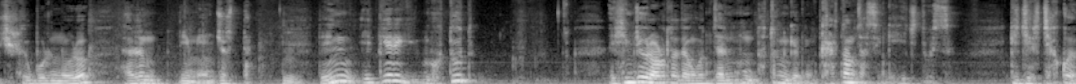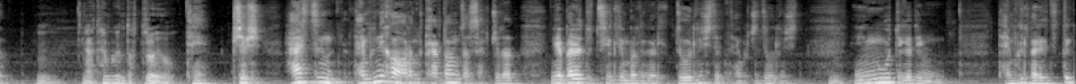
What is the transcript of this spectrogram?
ширхэг бүр нь өөрөө 20 ийм янжууртай. Тэгээ энэ эдгэрийг нөхдүүд их хэмжээгээр оруулаад байгаа заримд нь дотор нь ингээд картон зас ингээд хийждэг гэсэн гэж ярьж байхгүй юу? А тамхин дотор юу? Тийм. Биш биш. Хайрцаг тамхиныхаа оронд картон зас авчуулаад ингээд бариад үсгэл юм бол ингээд зөөлнө шүү дээ. Тамхич зөөлнө шүү дээ. Ингүүд ингээд юм тамхил баригддаг.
